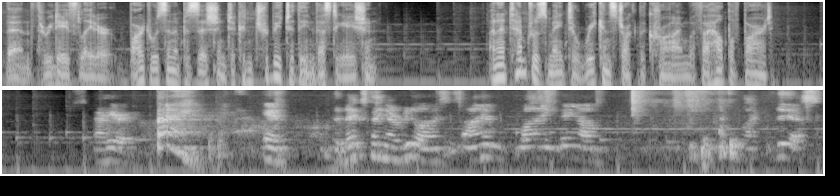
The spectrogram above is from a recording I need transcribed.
Then, three days later, Bart was in a position to contribute to the investigation. An attempt was made to reconstruct the crime with the help of Bart. I hear it, bang! And the next thing I realize is I am lying down like this.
